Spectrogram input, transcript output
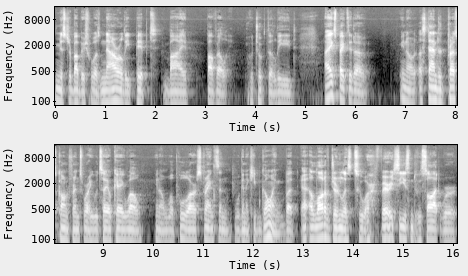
Mr. Babiš was narrowly pipped by Pavel, who took the lead. I expected a you know, a standard press conference where he would say, okay, well, you know, we'll pool our strengths and we're going to keep going. But a lot of journalists who are very seasoned who saw it were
